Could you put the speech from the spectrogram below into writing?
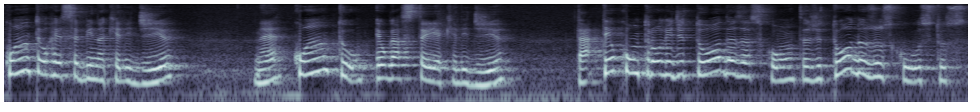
Quanto eu recebi naquele dia, né? quanto eu gastei aquele dia, tá? Ter o controle de todas as contas, de todos os custos,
